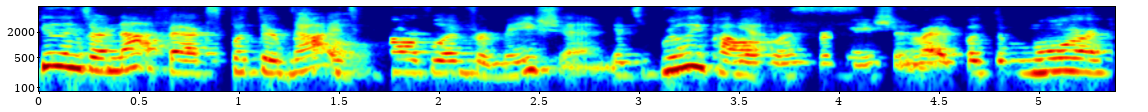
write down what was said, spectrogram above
feelings are not facts, but they're po- it's powerful information. It's really powerful Yes. information, right? But the more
